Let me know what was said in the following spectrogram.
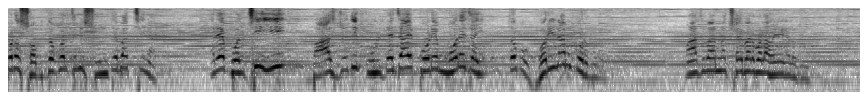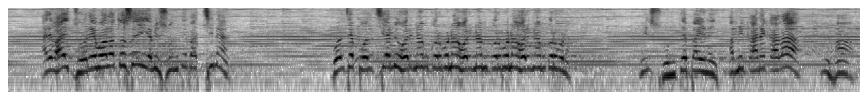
বড় শব্দ করছে, আমি শুনতে পাচ্ছি না। আরে বলছি, বাস যদি উল্টে যায়, পড়ে মরে যাই, তবু হরিনাম করব পাঁচবার না ছয়বার বলা হয়ে গেল আরে ভাই, জোরে বলো তো সেই, আমি শুনতে পাচ্ছি না। বলছে, বলছি আমি হরিনাম করব না, হরিনাম করব না, হরিনাম করব না। আমি শুনতে পাই নাই। আপনি কানে কালা? হ্যাঁ।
